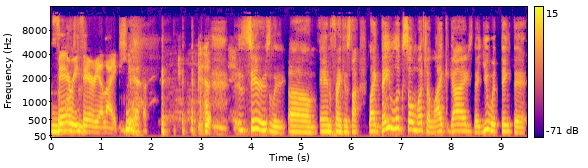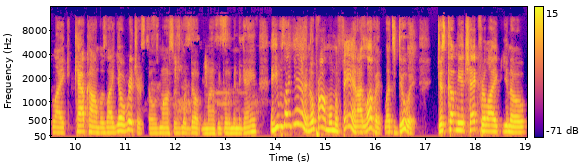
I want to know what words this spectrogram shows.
Very, monsters- very alike. Yeah. Yeah. Seriously, um, and Frankenstein, like they look so much alike, guys, that you would think that like Capcom was like, "Yo, Richard, those monsters look dope. You mind if we put them in the game?" And he was like, "Yeah, no problem. I'm a fan. I love it. Let's do it. Just cut me a check for like you know."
